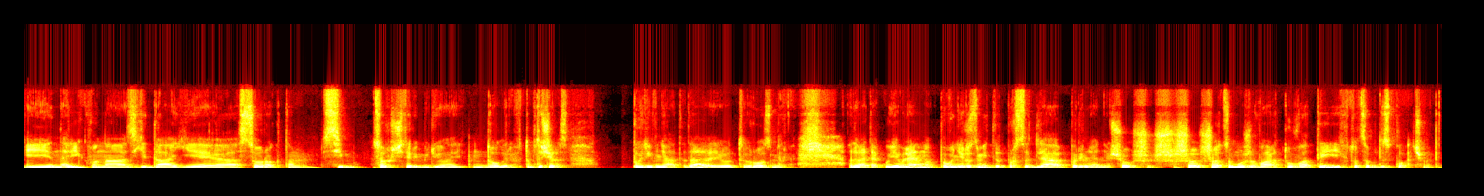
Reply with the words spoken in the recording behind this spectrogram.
і на рік вона з'їдає 40 там 7, 44 мільйони доларів. Тобто, ще раз. Порівняти, да, і от розміри. А давай так уявляємо, повинні розуміти просто для порівняння, що, що, що, що це може вартувати і хто це буде сплачувати.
